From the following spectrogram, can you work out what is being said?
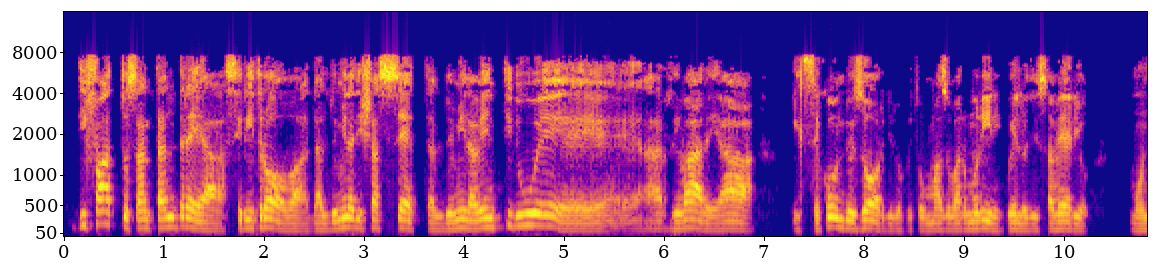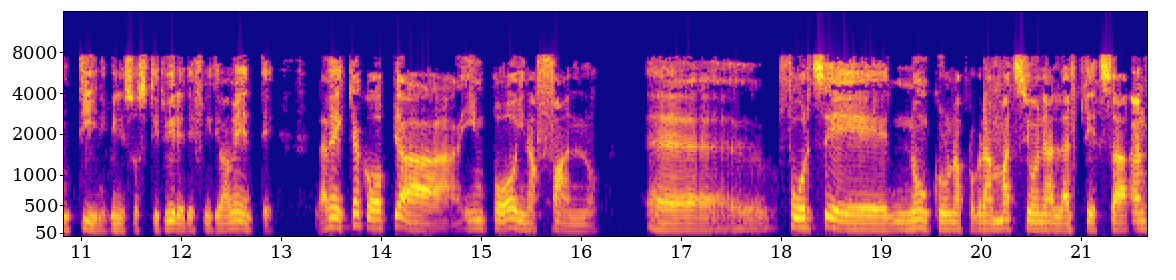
Di fatto Sant'Andrea si ritrova dal 2017 al 2022 eh, a arrivare a il secondo esordio dopo Tommaso Marmorini, quello di Saverio Montini, quindi sostituire definitivamente la vecchia coppia in po' in affanno. Eh, forse non con una programmazione all'altezza An-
